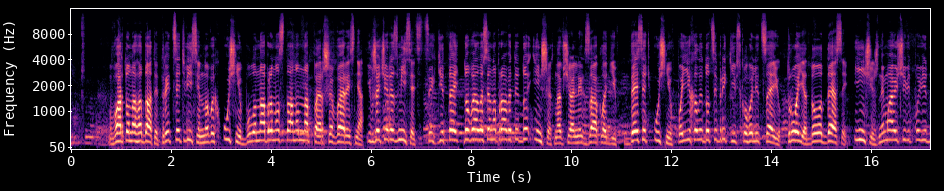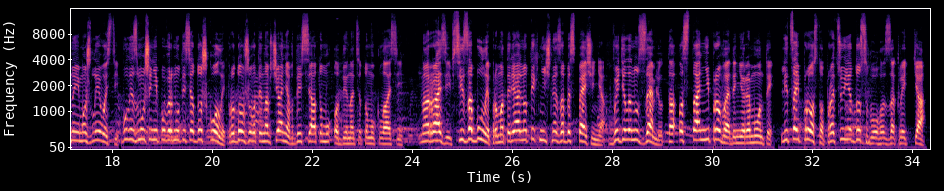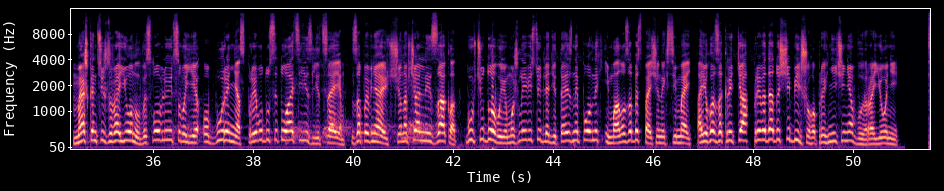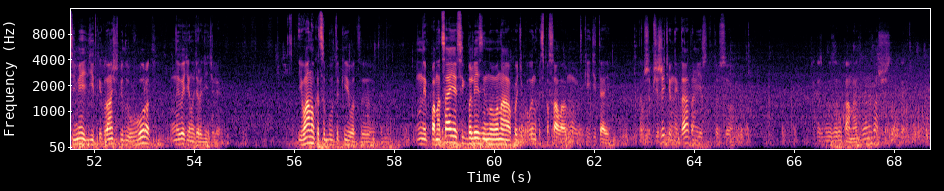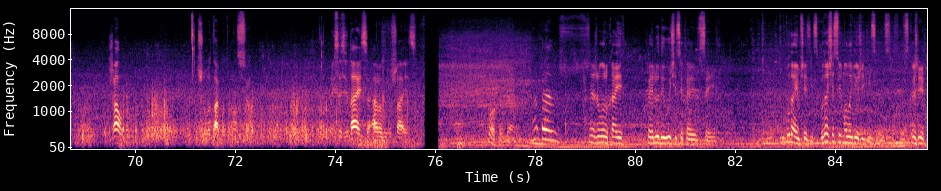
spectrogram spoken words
Варто нагадати, 38 нових учнів було набрано станом на 1 вересня, і вже через місяць цих дітей довелося направити до інших навчальних закладів. 10 учнів поїхали до Цибриківського ліцею, троє до Одеси. Інші ж, не маючи відповідної можливості, були змушені повернутися до школи, продовжувати навчання в 10-11 класі. Наразі всі забули про матеріально-технічне забезпечення, виділену землю та останні проведені ремонти. Ліцей просто працює до свого закриття. Мешканці ж району висловлюють своє обурення з приводу ситуації з ліцеєм. Запевняють, що навчальний заклад був чудовою можливістю для дітей з неповних і малозабезпечених сімей, а його закриття приведе до ще більшого пригнічення в районі. Сімей дітки, куди підуть? В город не витягнуть родителів. Івановка це був такий от, е, ну, не панацея всіх болезней, але вона хоч половину спасала ну, таких дітей. Там же общежиття в них, да, там є, то все. Якось були за руками. А я не знаю, що це робити. Жалко, що отак от у нас все. Не созідається, а розрушається. Плохо, да. Ну, я ж хай, хай люди учаться, хай все. Куди їм ще деться? Куда ще свій молодіжі деться? Скажи,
